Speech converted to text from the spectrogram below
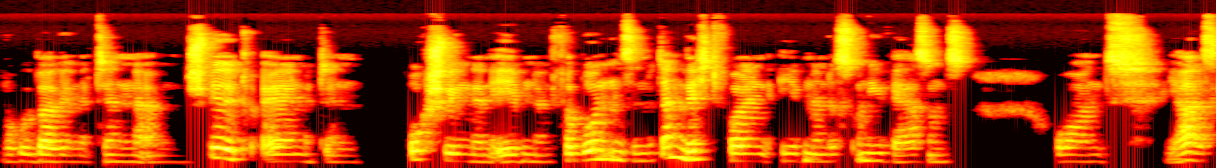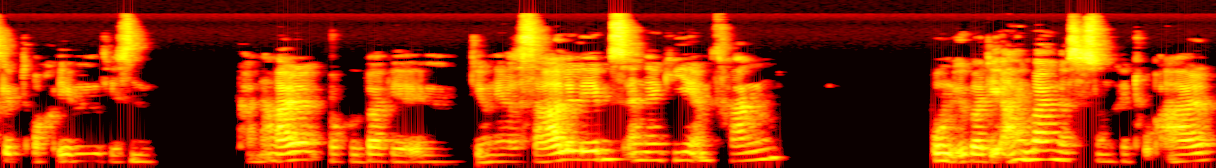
worüber wir mit den ähm, spirituellen, mit den hochschwingenden Ebenen verbunden sind, mit den lichtvollen Ebenen des Universums. Und ja, es gibt auch eben diesen Kanal, worüber wir eben die universale Lebensenergie empfangen. Und über die Einweihung, das ist so ein Ritual,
